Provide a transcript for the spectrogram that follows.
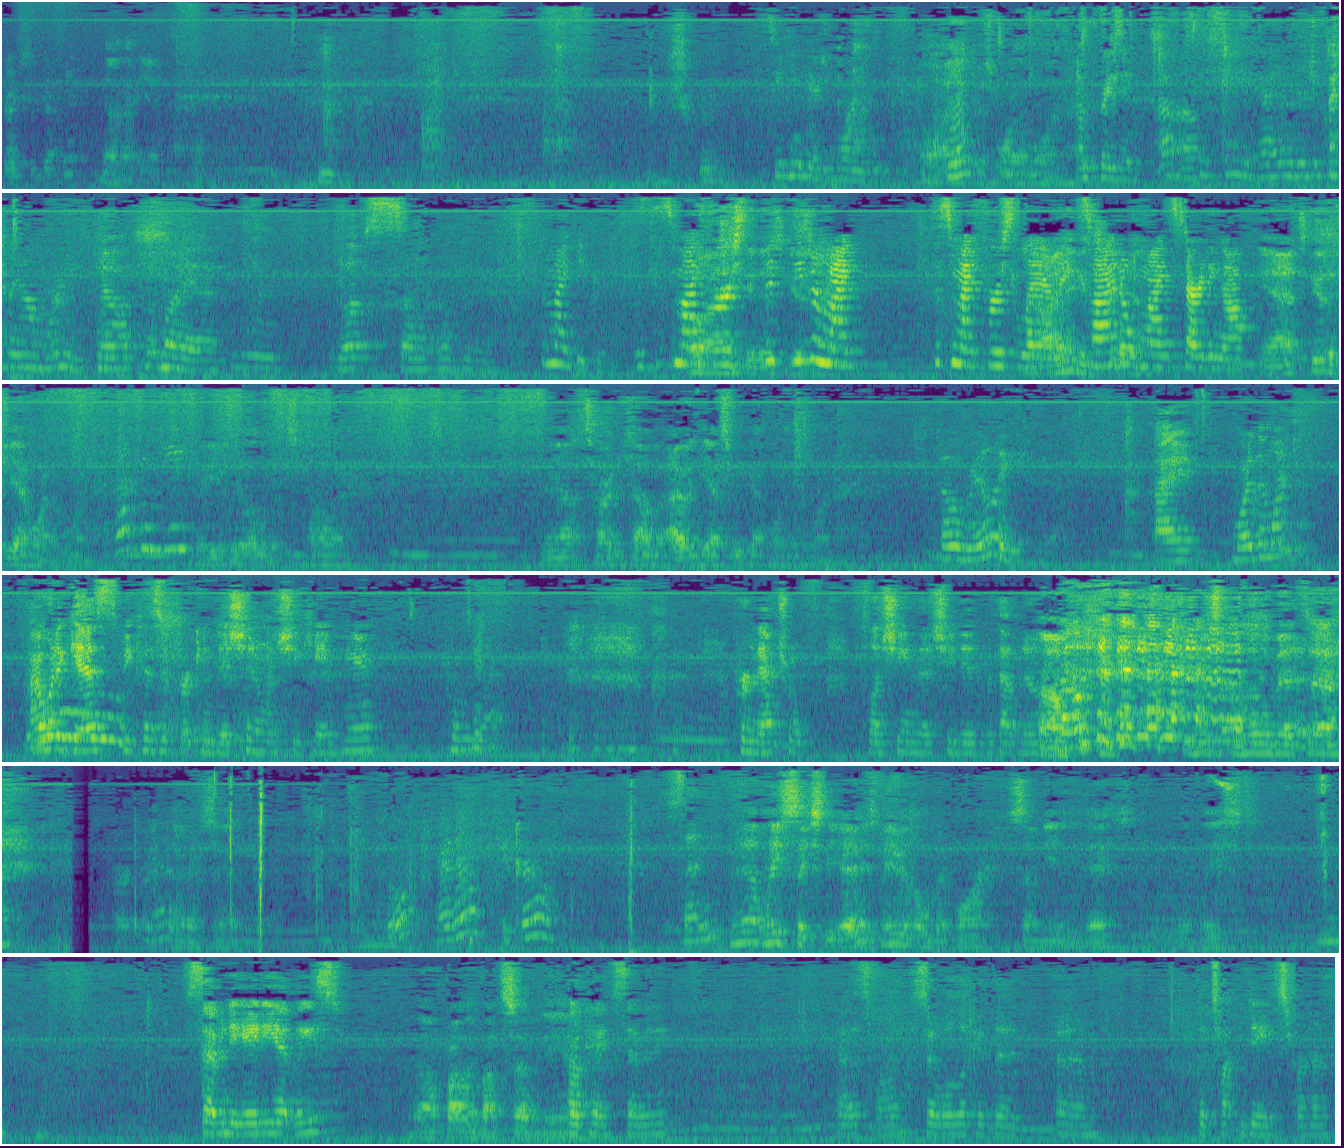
Tracy got? No, not yet. So you think there's one? Oh, I think there's more than one. I'm freezing. Uh-oh. I haven't heard you complain all morning. No, I put my uh, gloves somewhere over there. It might be good. This is my Oh, I first, think it is this- these good. are my, this is my first I think landing, it's so I don't mind starting off. Yeah, it's good if you have more than one. Oh, thank you. They're usually a little bit smaller. Yeah, it's hard to tell, but I would guess we've got more than one. Oh, really? I More than one? I would have guessed because of her condition when she came here, Yeah. her natural flushing that she did without knowing. Oh, she was a little bit, uh, hurt right there, so. Cool. Right on. Good girl. Sunny. Yeah, at least 60 days, maybe a little bit more, 70, 80 days, at least. 70, 80 at least. Well, probably about 70, yeah. Okay, 70. Yeah, that's fine. So we'll look at the um, the time dates for her.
